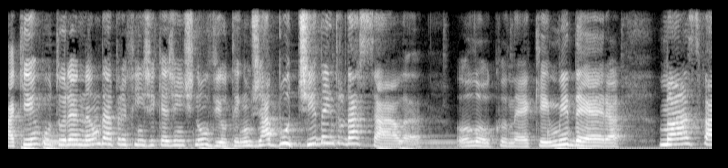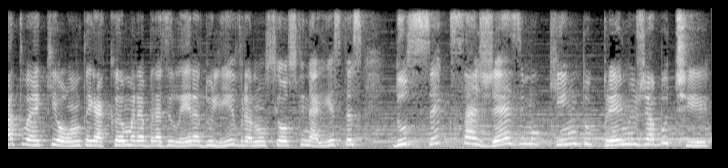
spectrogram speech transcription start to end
Aqui em Cultura não dá para fingir que a gente não viu. Tem um jabuti dentro da sala. Ô louco, né? Quem me dera. Mas fato é que ontem a Câmara Brasileira do Livro anunciou os finalistas do 65º Prêmio Jabuti.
